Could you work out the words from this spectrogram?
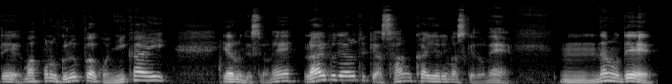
で、まあ、このグループワークを2回やるんですよね。ライブでやるときは3回やりますけどね、うん、なので、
